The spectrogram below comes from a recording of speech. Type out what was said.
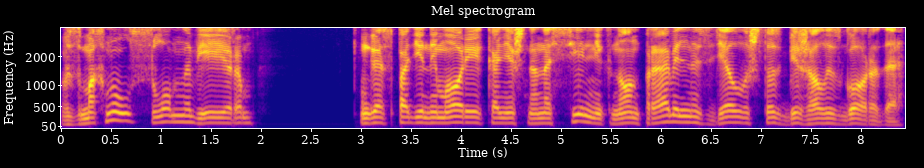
взмахнул словно веером. «Господин Имори, конечно, насильник, но он правильно сделал, что сбежал из города.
